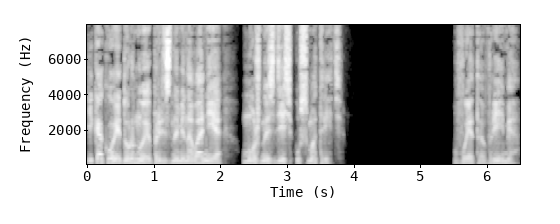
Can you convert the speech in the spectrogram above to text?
и какое дурное предзнаменование можно здесь усмотреть? В это время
